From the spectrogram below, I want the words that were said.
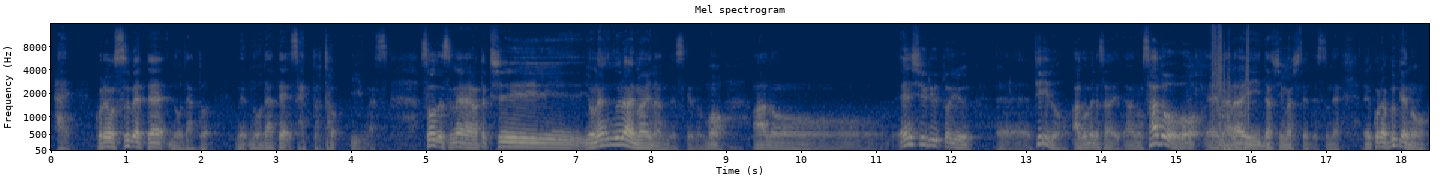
はい。これをすべて野立と野立てセットと言います。そうですね。私4年ぐらい前なんですけどもあの円周流というえー、ティードあごめんなさい。あの茶道を、えー、習い出しましてですね、えー、これは武家の、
